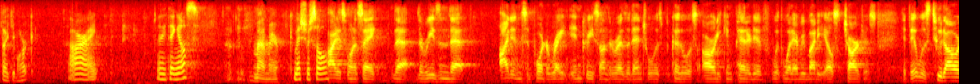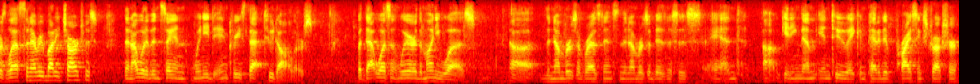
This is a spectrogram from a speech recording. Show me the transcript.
thank you, Mark. All right. Anything else? Madam Mayor? Commissioner Sewell? I just want to say that the reason that I didn't support a rate increase on the residential is because it was already competitive with what everybody else charges. If it was $2 less than everybody charges, then I would have been saying we need to increase that $2. But that wasn't where the money was. Uh, The numbers of residents and the numbers of businesses and uh, getting them into a competitive pricing structure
